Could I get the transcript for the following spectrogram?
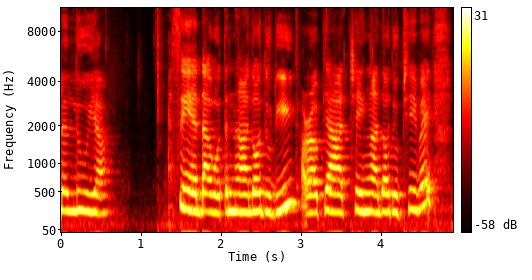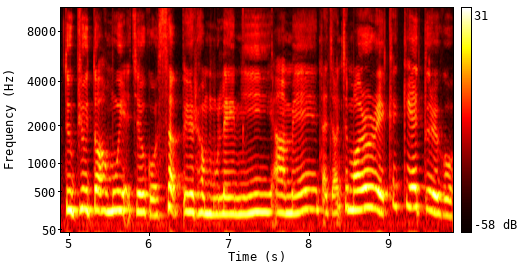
လေလုယာစင်ရတာကိုတနာတော်သူဒီထာဝရဘုရားချိန်ငါတော်သူဖြစ်ပေသူပြုတော်မူရဲ့အကျိုးကိုဆက်ပေးတော်မူလိမ့်မည်အာမင်ဒါကြောင့်ကျွန်တော်တို့တွေခက်ခဲသူတွေကို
